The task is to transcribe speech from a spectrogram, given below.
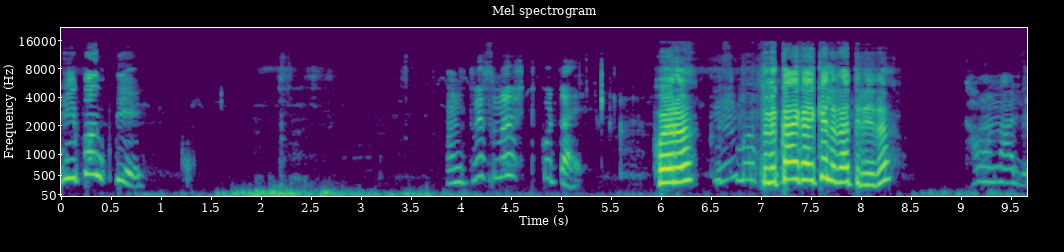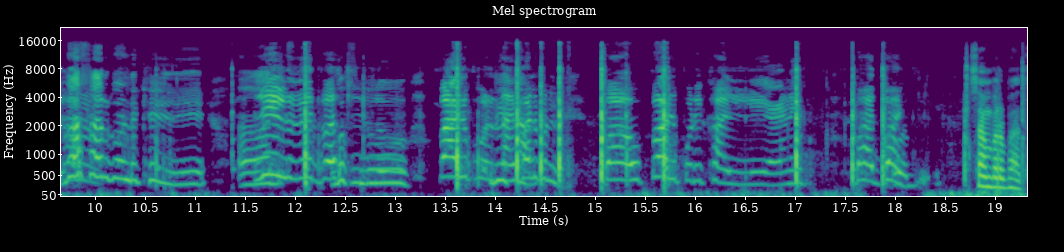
ही पंक्ती आहे. आणि क्रिसमस कुठं आहे? होय र? तुम्ही काय काय केलं रात्री र? घसरगुंड खेळली. बसलो. पाणीपुरी नाही पाणीपुरी नाही. पाव पाणीपुरी खाल्ली आणि भात भाजी. सांबर भात.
